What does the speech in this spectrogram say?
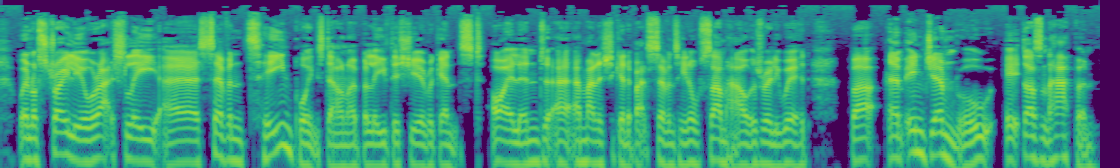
when Australia were actually uh, 17 points down, I believe, this year against Ireland, uh, and managed to get it back to 17. Or somehow it was really weird. But um, in general, it doesn't happen.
